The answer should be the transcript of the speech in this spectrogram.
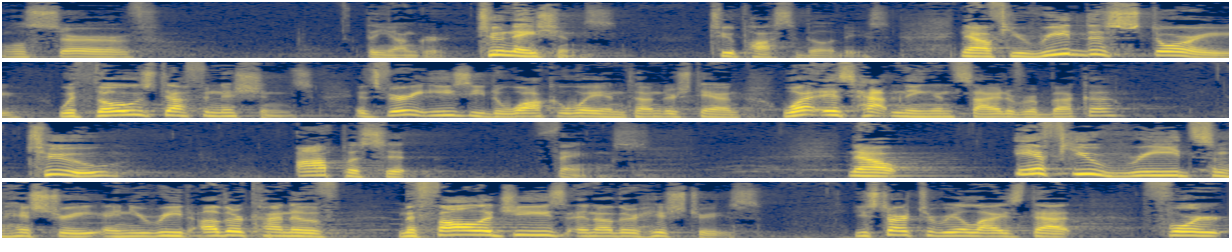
will serve the younger. Two nations. Two possibilities. Now, if you read this story with those definitions, it's very easy to walk away and to understand what is happening inside of Rebecca. Two opposite things. Now, if you read some history and you read other kind of mythologies and other histories, you start to realize that for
